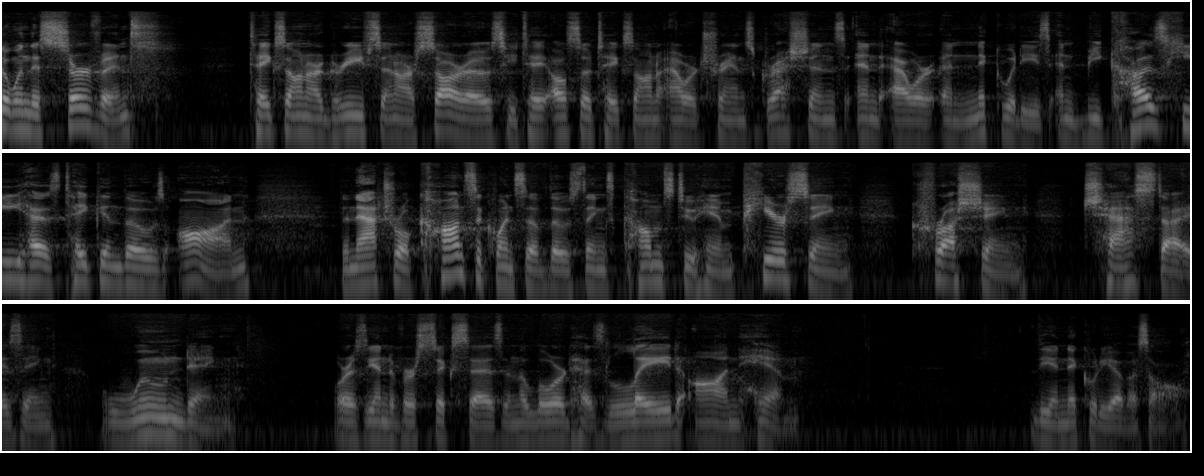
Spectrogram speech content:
So when this servant takes on our griefs and our sorrows, he ta- also takes on our transgressions and our iniquities. And because he has taken those on, the natural consequence of those things comes to him piercing, crushing, chastising, wounding. Or as the end of verse 6 says, and the Lord has laid on him the iniquity of us all.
